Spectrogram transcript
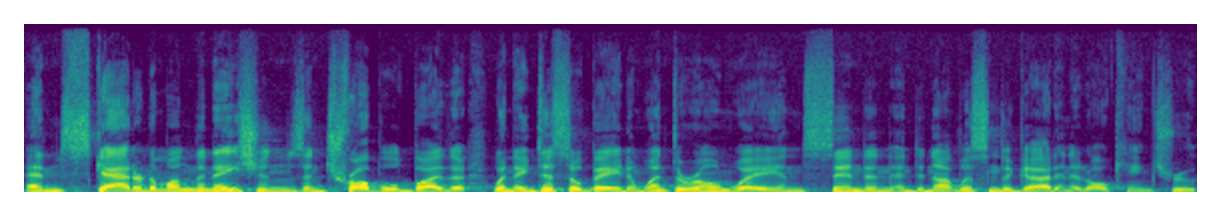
and scattered among the nations and troubled by the when they disobeyed and went their own way and sinned and, and did not listen to God, and it all came true.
